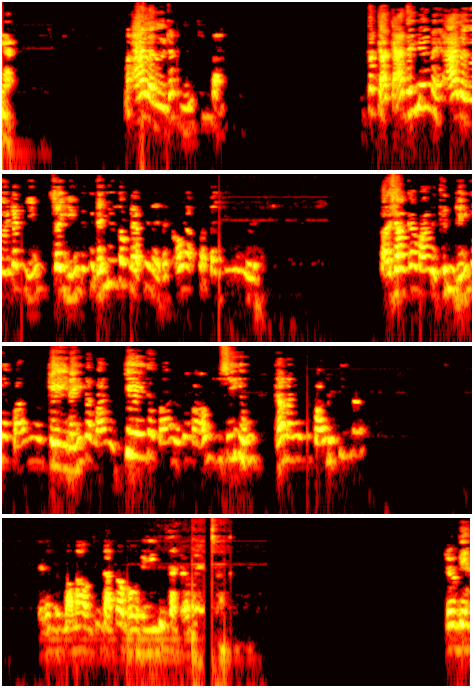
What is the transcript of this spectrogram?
nhàng. Mà ai là người trách nhiệm? Tất cả cả thế giới này, ai là người trách nhiệm xây dựng được cái thế giới tốt đẹp như này phải khối óc và tay người. Tại sao các bạn lại khinh thị các bạn, kỳ thị các bạn, chê các bạn, rồi các bạn không sử dụng khả năng của các bạn để tiến tới cho nên mình mau mau chúng ta có vô vi chúng ta trở về. Rồi việc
